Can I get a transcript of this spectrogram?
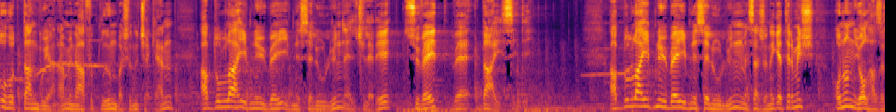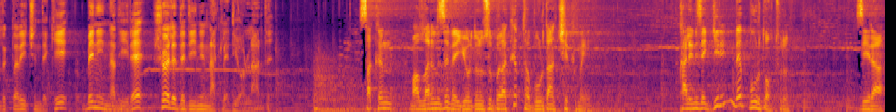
Uhud'dan bu yana münafıklığın başını çeken Abdullah İbni Übey İbni Selul'ün elçileri Süveyd ve Dais'iydi. Abdullah İbni Übey İbni Selul'ün mesajını getirmiş, onun yol hazırlıkları içindeki Beni Nadir'e şöyle dediğini naklediyorlardı. Sakın mallarınızı ve yurdunuzu bırakıp da buradan çıkmayın. Kalenize girin ve burada oturun. Zira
